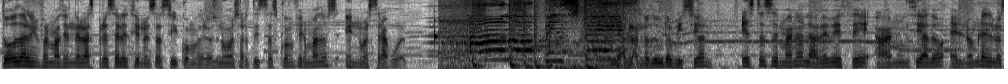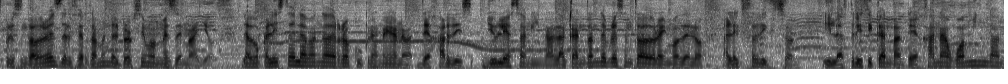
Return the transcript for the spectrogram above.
toda la información de las preselecciones así como de los nuevos artistas confirmados en nuestra web. Y hablando de Eurovisión, esta semana la BBC ha anunciado el nombre de los presentadores del certamen del próximo mes de mayo. La vocalista de la banda de rock ucraniana The Hardys, Julia Sanina, la cantante presentadora y modelo Alexa Dixon y la actriz y cantante Hannah Wamindan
